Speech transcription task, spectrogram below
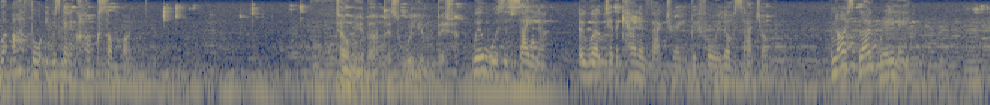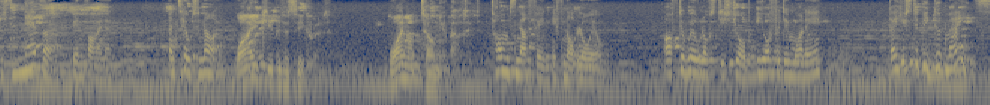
Well, I thought he was going to clock someone. Tell me about this William Bishop. Will was a sailor who worked at the cannon factory before he lost that job. A nice bloke, really. He's never been violent. Until tonight. Why keep it a secret? Why not tell me about it? Tom's nothing if not loyal. After Will lost his job, he offered him one ear. They used to be good mates.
